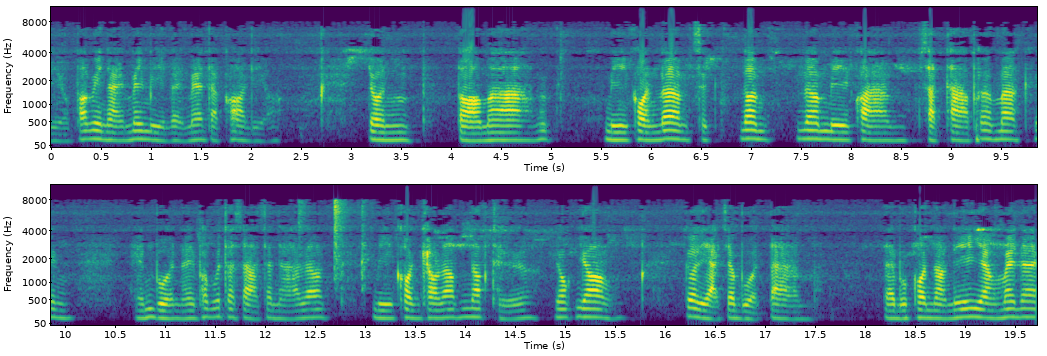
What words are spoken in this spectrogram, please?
เดียว พระวินัยไม่มีเลยแม้แต่ข้อเดียว จนต่อมามีคนเริ่มศึกเริ่มเริ่มมีความศรัทธาเพิ่มมากขึ้น เห็นบวชในพระพุทธศาสนาแล้วมีคนเคารพนับถือยกย่อง ก็อยากจะบวชตาม แต่บุคคลเหล่านี้ยังไม่ได้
